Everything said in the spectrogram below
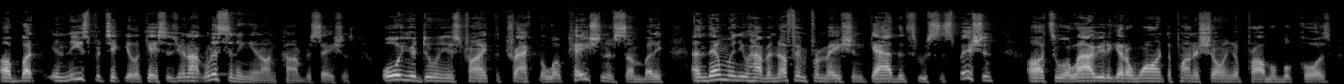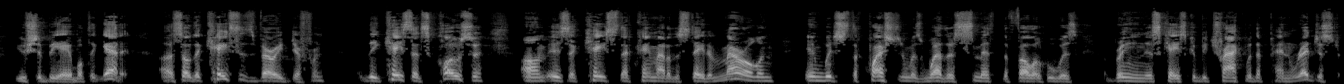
Uh, but in these particular cases, you're not listening in on conversations. All you're doing is trying to track the location of somebody. And then when you have enough information gathered through suspicion uh, to allow you to get a warrant upon a showing of probable cause, you should be able to get it. Uh, so the case is very different. The case that's closer um, is a case that came out of the state of Maryland in which the question was whether Smith, the fellow who was bringing this case, could be tracked with a pen register.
